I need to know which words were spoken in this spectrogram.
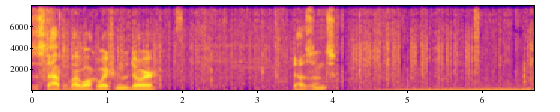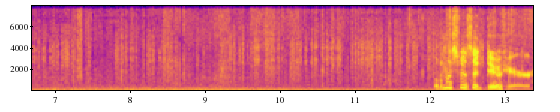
Does it stop if I walk away from the door? Doesn't. What am I supposed to do here?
